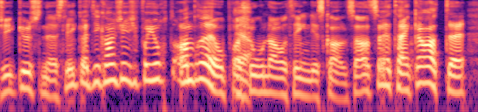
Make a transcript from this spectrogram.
sykehusene, slik at de kanskje ikke får gjort andre operasjoner ja. og ting de skal. Så altså, jeg tenker at eh,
